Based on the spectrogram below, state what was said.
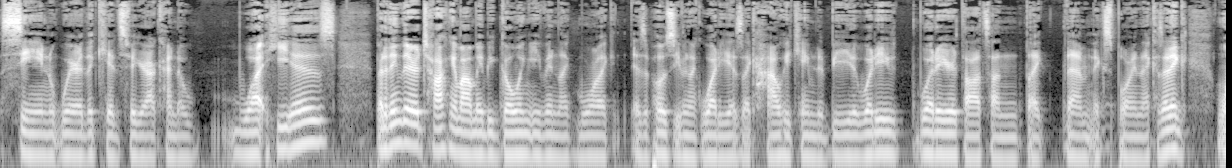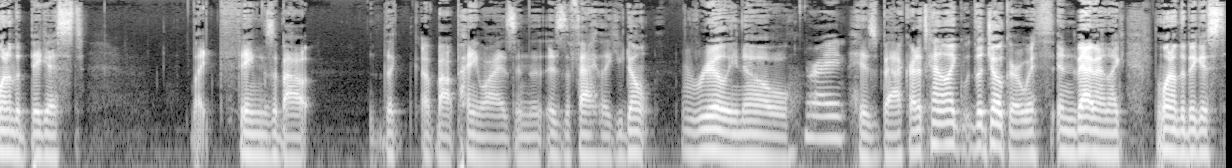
scene where the kids figure out kind of what he is. But I think they're talking about maybe going even like more like as opposed to even like what he is, like how he came to be. What do you what are your thoughts on like them exploring that? Because I think one of the biggest like things about the about Pennywise and the, is the fact like you don't really know right his background. It's kind of like the Joker with in Batman. Like one of the biggest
